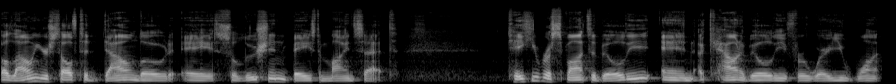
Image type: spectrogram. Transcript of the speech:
allowing yourself to download a solution based mindset taking responsibility and accountability for where you want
